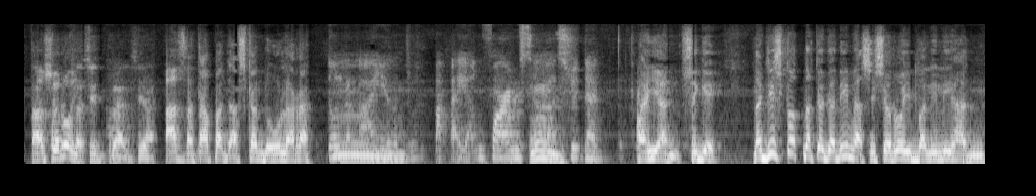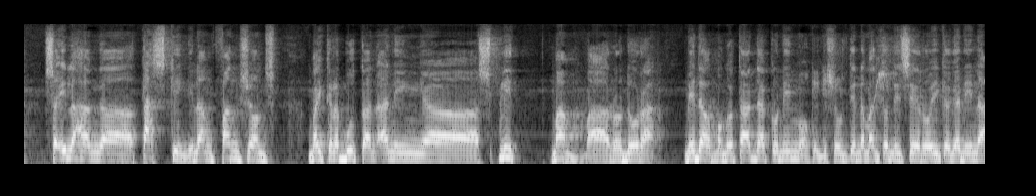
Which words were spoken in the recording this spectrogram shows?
ta si Roy Sa Central siya. as natapad as kan dolara Dulra kaayo. Dulra pa kayo ang farm sa syudad. Ayan, sige. Nag-discuss na kaganina si Sir Roy Balilihan sa ilahang ah, tasking, ilang functions, may kalabutan aning ah, split, ma'am, ah, Rodora. Bedaw, magutada ko nimo, kay gisulti naman to ni Sir Roy kaganina.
